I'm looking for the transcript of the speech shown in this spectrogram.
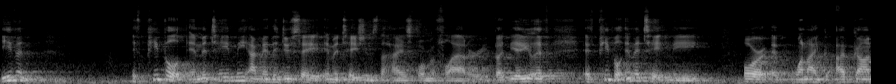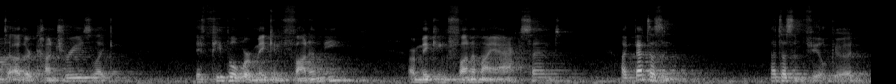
even if people imitate me, I mean, they do say imitation is the highest form of flattery, but if, if people imitate me, or if, when I, I've gone to other countries, like if people were making fun of me or making fun of my accent, like that doesn't, that doesn't feel good.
